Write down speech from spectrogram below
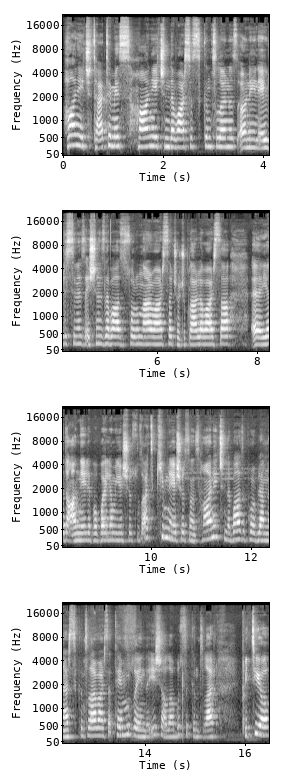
Hane içi tertemiz. Hane içinde varsa sıkıntılarınız, örneğin evlisiniz, eşinizle bazı sorunlar varsa, çocuklarla varsa e, ya da anneyle babayla mı yaşıyorsunuz? Artık kimle yaşıyorsanız hane içinde bazı problemler, sıkıntılar varsa Temmuz ayında inşallah bu sıkıntılar bitiyor.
